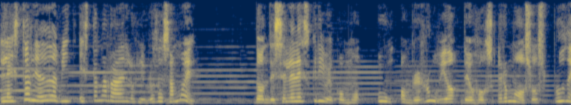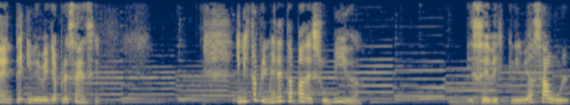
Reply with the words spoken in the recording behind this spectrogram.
La historia de David está narrada en los libros de Samuel, donde se le describe como un hombre rubio, de ojos hermosos, prudente y de bella presencia. En esta primera etapa de su vida, se describe a Saúl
